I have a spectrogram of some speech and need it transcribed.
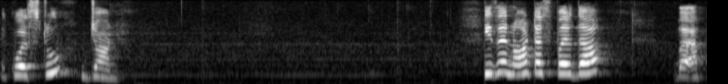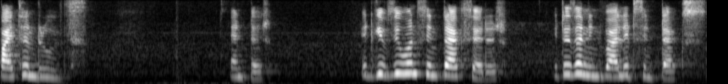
equals to John. These are not as per the uh, Python rules. Enter. It gives you one syntax error. It is an invalid syntax.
